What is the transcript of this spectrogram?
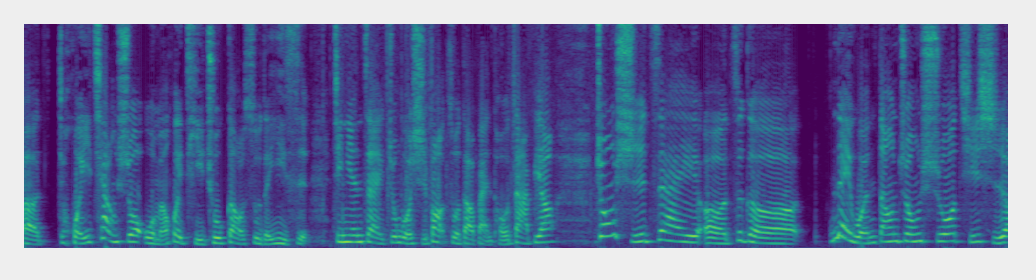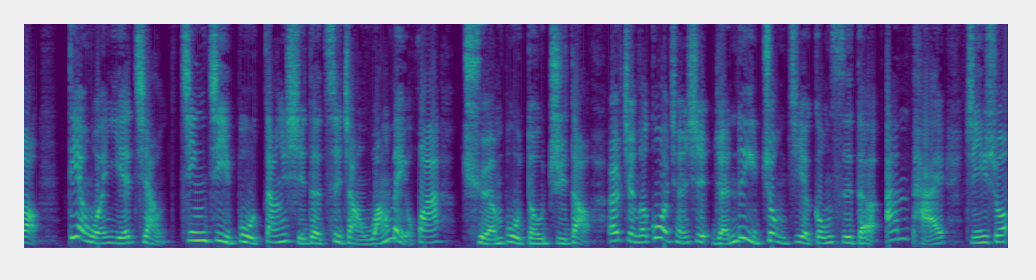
呃回呛说我们会提出告诉的意思。今天在中国时报做到版头大标，中时在呃这个。内文当中说，其实哦。电文也讲，经济部当时的次长王美花全部都知道，而整个过程是人力中介公司的安排。质疑说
